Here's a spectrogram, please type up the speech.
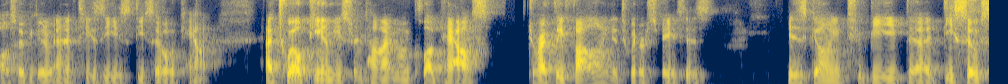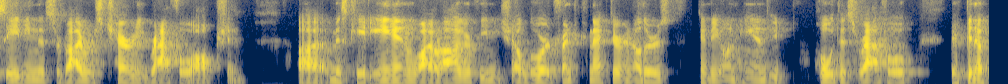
also if you go to nftz's DeSo account. At 12 p.m eastern time on clubhouse directly following the Twitter Spaces is going to be the DeSo Saving the Survivors charity raffle auction. Uh, Miss Katie Ann, Wildography, Michelle Lord, French Connector, and others can be on hand to hold this raffle. There've been a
